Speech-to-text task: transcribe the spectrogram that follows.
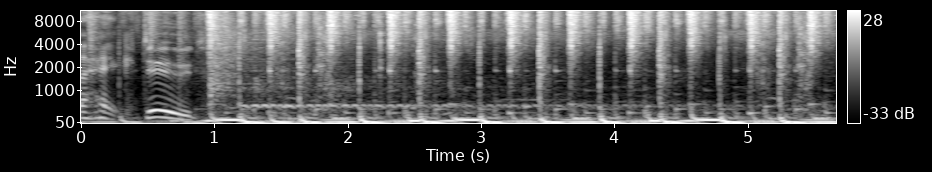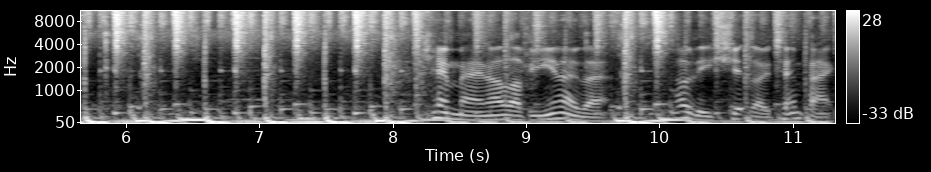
The heck, dude? Ken, man, I love you. You know that. Holy shit, though. 10 pack.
